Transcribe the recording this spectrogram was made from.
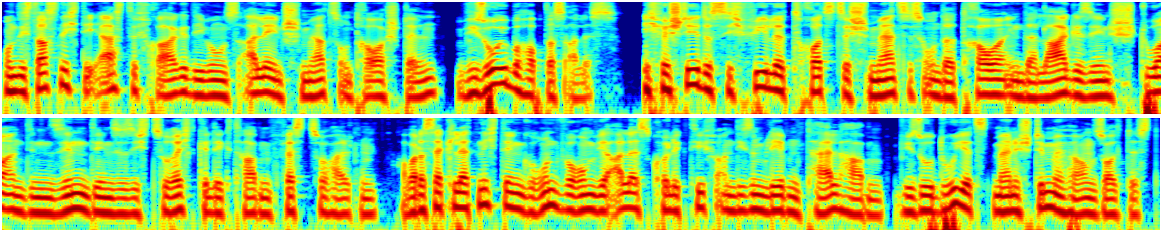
Und ist das nicht die erste Frage, die wir uns alle in Schmerz und Trauer stellen? Wieso überhaupt das alles? Ich verstehe, dass sich viele trotz des Schmerzes und der Trauer in der Lage sehen, stur an den Sinn, den sie sich zurechtgelegt haben, festzuhalten. Aber das erklärt nicht den Grund, warum wir alle als Kollektiv an diesem Leben teilhaben, wieso du jetzt meine Stimme hören solltest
